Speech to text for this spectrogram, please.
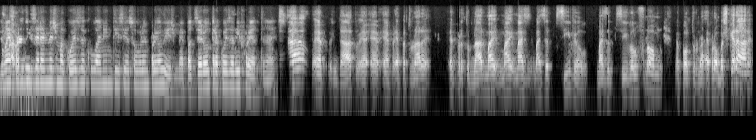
não é para dizer a mesma coisa que o Lenin dizia sobre o imperialismo, é para dizer outra coisa diferente, não é? Não, é, exato, é, é, é, é para tornar é para tornar mais, mais, mais, mais apetecível, mais apetecível o fenómeno. É para, tornar, é para o mascarar,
